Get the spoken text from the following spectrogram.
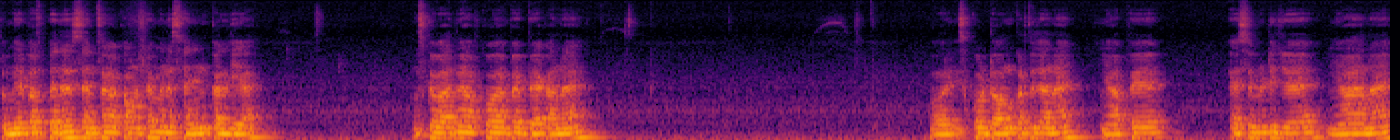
तो मेरे पास पहले सैमसंग अकाउंट है मैंने साइन इन कर लिया। उसके बाद में आपको यहाँ पे बैक आना है। और इसको डाउन करते जाना है। यहाँ पे एसिबिलिटी जो है यहाँ आना है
